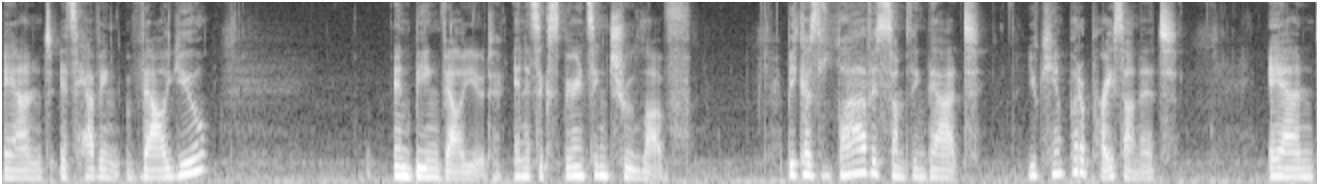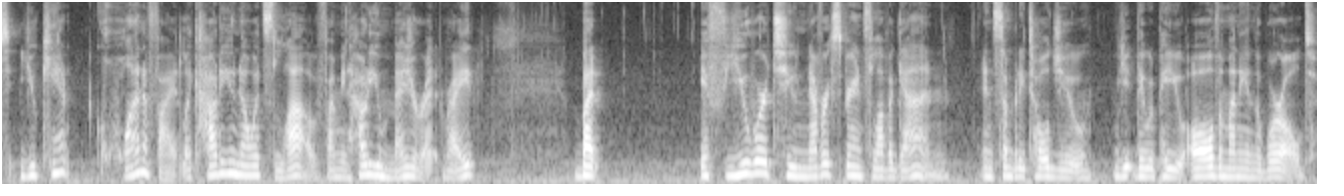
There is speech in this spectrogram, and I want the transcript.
and it's having value and being valued, and it's experiencing true love. Because love is something that you can't put a price on it and you can't quantify it. Like, how do you know it's love? I mean, how do you measure it, right? But if you were to never experience love again and somebody told you, they would pay you all the money in the world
